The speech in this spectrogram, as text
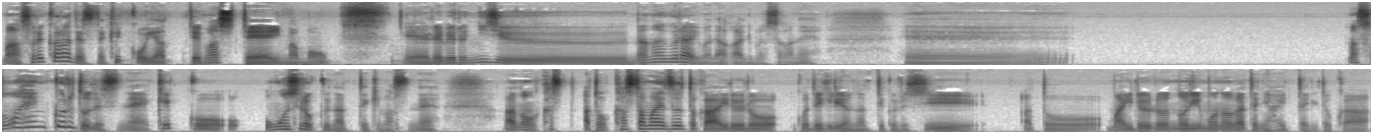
まあ、それからですね、結構やってまして、今も、えー、レベル27ぐらいまで上がりましたかね。えー、まあ、その辺来るとですね、結構面白くなってきますね。あの、あとカスタマイズとかいろいろできるようになってくるし、あと、まあいろいろ乗り物が手に入ったりとか、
